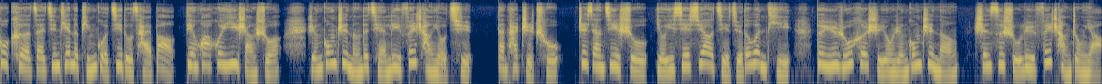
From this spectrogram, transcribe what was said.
库克在今天的苹果季度财报电话会议上说：“人工智能的潜力非常有趣。”但他指出。这项技术有一些需要解决的问题，对于如何使用人工智能，深思熟虑非常重要。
